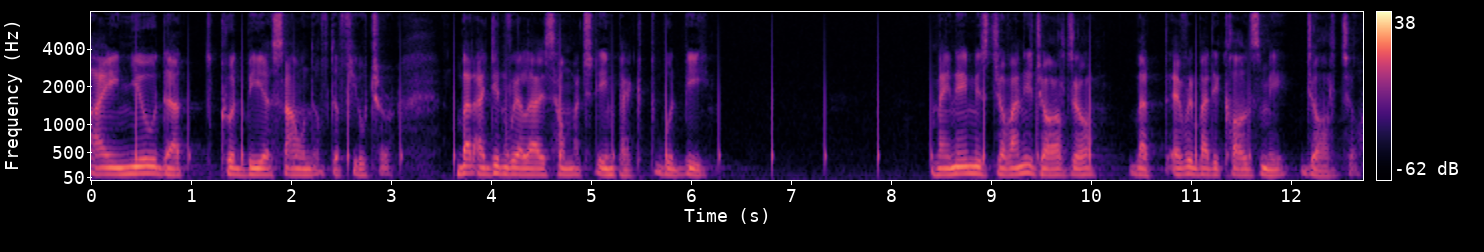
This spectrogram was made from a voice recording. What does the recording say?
I knew that could be a sound of the future, but I didn't realize how much the impact would be. My name is Giovanni Giorgio, but everybody calls me Giorgio.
